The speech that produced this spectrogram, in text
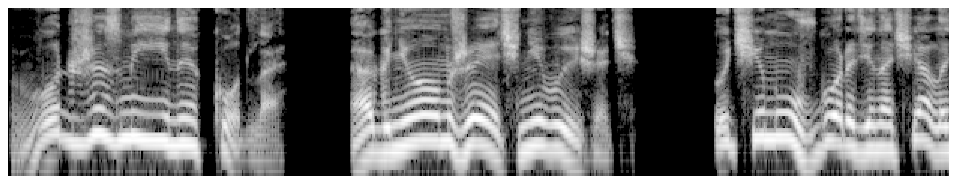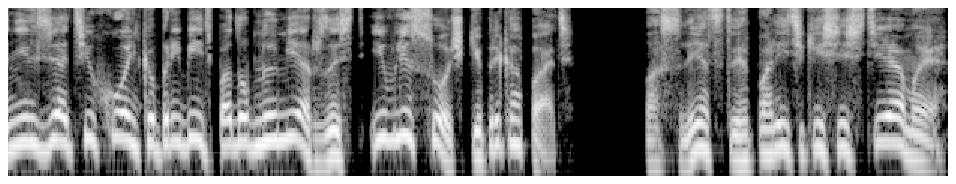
Вот же змеиная кодла. Огнем жечь не выжечь. Почему в городе начала нельзя тихонько прибить подобную мерзость и в лесочке прикопать? Последствия политики системы.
